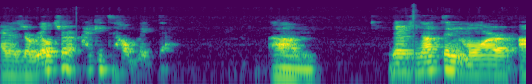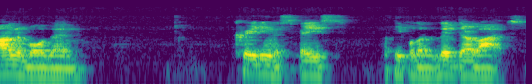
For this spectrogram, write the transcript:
And as a realtor, I get to help make that. Um, there's nothing more honorable than creating the space for people to live their lives.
